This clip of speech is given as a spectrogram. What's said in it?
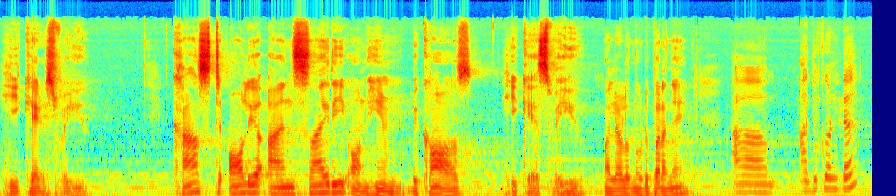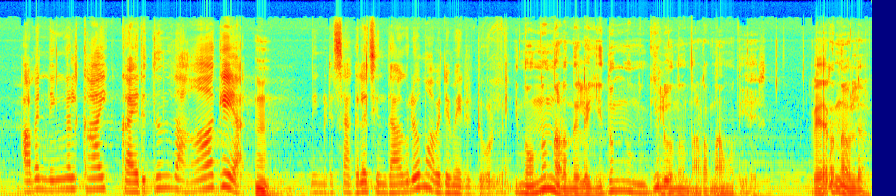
he cares for you cast all your anxiety on him because he cares for you Malayalam ഒന്നുകൂടി പറഞ്ഞേ. ആ, അതുകൊണ്ട് അവൻ നിങ്ങൾക്കായി കരുതുന്നതാകയാൽ നിങ്ങളുടെ സകല ചിന്താകുലവും അവന്റെ മേലിട്ടുകൊള്ളുവിൻ. ഇന്നൊന്നും നടന്നില്ല. ഇതൊന്നെങ്കിലും ഒന്ന് നടന്നാൽ മതിയായിരുന്നു. വേറെ ഒന്നുമില്ല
